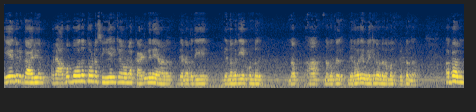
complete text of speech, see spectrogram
ഏതൊരു കാര്യവും ഒരു അവബോധത്തോടെ സ്വീകരിക്കാനുള്ള കഴിവിനെയാണ് ഗണപതിയെ ഗണപതിയെ കൊണ്ട് നമുക്ക് ഗണപതിയെ വിളിക്കുന്നതുകൊണ്ട് നമുക്ക് കിട്ടുന്നത്. അപ്പം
